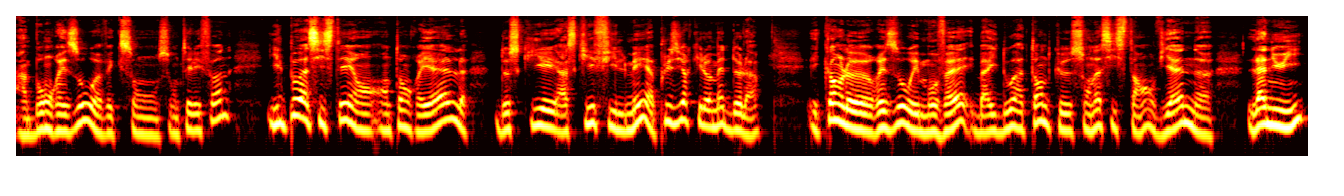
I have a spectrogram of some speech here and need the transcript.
un bon réseau avec son, téléphone, il peut assister en, temps réel de ce à ce qui est filmé à plusieurs kilomètres de là. Et quand le réseau est mauvais, eh ben, il doit attendre que son assistant vienne euh, la nuit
